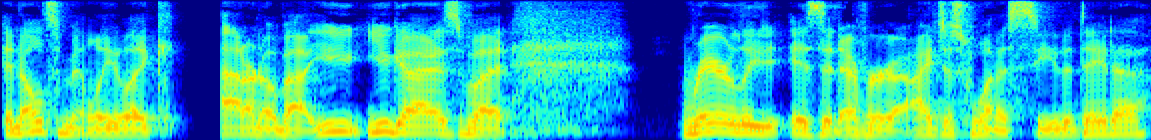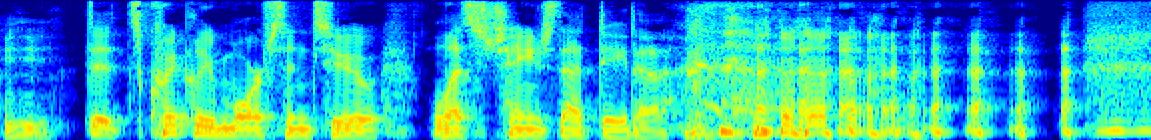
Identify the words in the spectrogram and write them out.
And ultimately like i don't know about you you guys but rarely is it ever i just want to see the data. Mm-hmm. it quickly morphs into let's change that data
